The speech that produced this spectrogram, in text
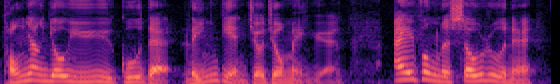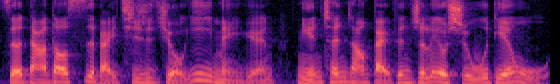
同样优于预估的零点九九美元。iPhone 的收入呢，则达到四百七十九亿美元，年成长百分之六十五点五。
